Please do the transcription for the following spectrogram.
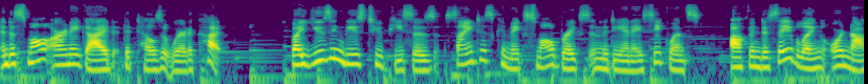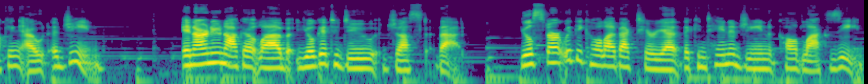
and a small RNA guide that tells it where to cut. By using these two pieces, scientists can make small breaks in the DNA sequence, often disabling or knocking out a gene. In our new Knockout Lab, you'll get to do just that. You'll start with E. coli bacteria that contain a gene called LACZ.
